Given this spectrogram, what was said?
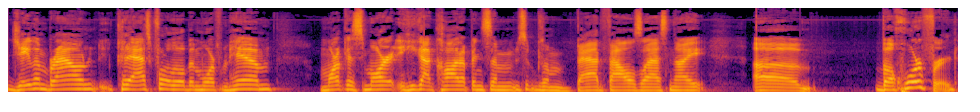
Jaylen Brown could ask for a little bit more from him. Marcus Smart, he got caught up in some some, some bad fouls last night. Um, but Horford,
